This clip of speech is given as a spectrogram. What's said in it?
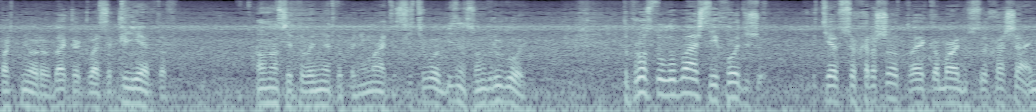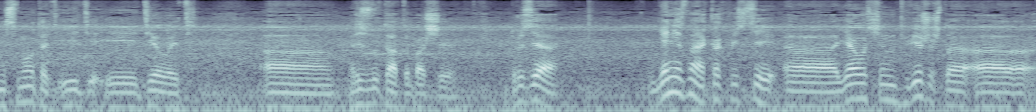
партнеров, да, как говорится, клиентов. А у нас этого нету, понимаете? Сетевой бизнес, он другой. Ты просто улыбаешься и ходишь, у тебя все хорошо, твоя команда все хорошо, они смотрят и, и делают результаты большие. Друзья, я не знаю, как вести. а, я очень вижу, что а,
